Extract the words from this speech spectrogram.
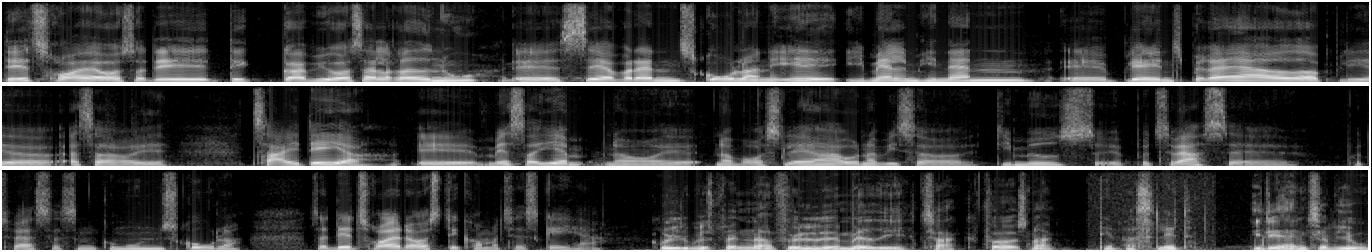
Det tror jeg også, og det, det gør vi jo også allerede nu. Øh, ser, hvordan skolerne imellem hinanden øh, bliver inspireret og bliver, altså, øh, tager idéer øh, med sig hjem, når, øh, når vores lærere og undervisere de mødes øh, på tværs af på tværs af sådan kommunens skoler. Så det tror jeg da også, det kommer til at ske her. Gry, det bliver spændende at følge med i. Tak for snakken. Det var slet. I det her interview,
